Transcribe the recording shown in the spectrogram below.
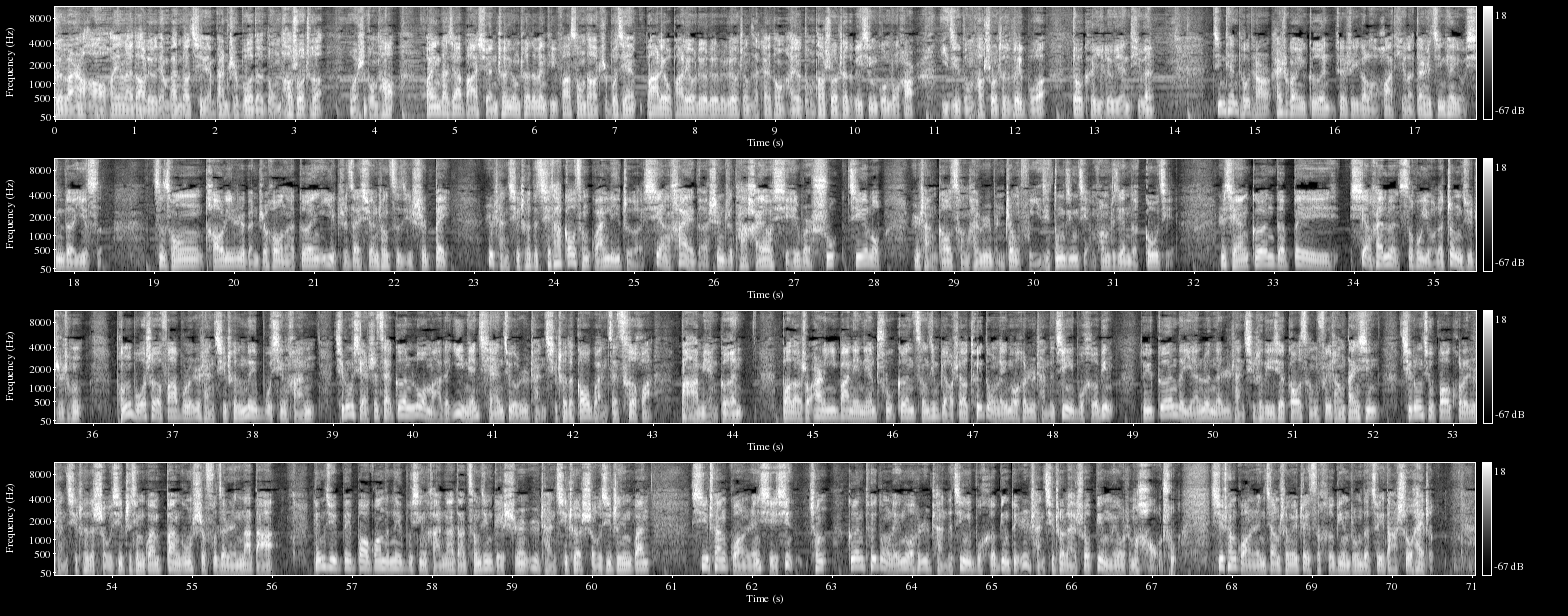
各位晚上好，欢迎来到六点半到七点半直播的董涛说车，我是董涛，欢迎大家把选车用车的问题发送到直播间八六八六六六六六正在开通，还有董涛说车的微信公众号以及董涛说车的微博都可以留言提问。今天头条还是关于戈恩，这是一个老话题了，但是今天有新的意思。自从逃离日本之后呢，戈恩一直在宣称自己是被。日产汽车的其他高层管理者陷害的，甚至他还要写一本书揭露日产高层、还有日本政府以及东京检方之间的勾结。日前，戈恩的被陷害论似乎有了证据支撑。彭博社发布了日产汽车的内部信函，其中显示，在戈恩落马的一年前，就有日产汽车的高管在策划罢免戈恩。报道说，二零一八年年初，戈恩曾经表示要推动雷诺和日产的进一步合并。对于戈恩的言论呢，日产汽车的一些高层非常担心，其中就包括了日产汽车的首席执行官办公室负责人纳达。根据被曝光的内部信函，纳达曾经给时任日产汽车首席执行官。西川广人写信称，戈恩推动雷诺和日产的进一步合并，对日产汽车来说并没有什么好处。西川广人将成为这次合并中的最大受害者。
